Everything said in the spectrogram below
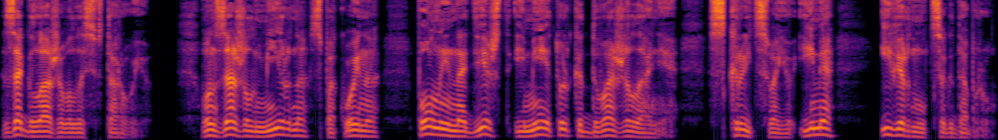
заглаживалась вторую. Он зажил мирно, спокойно, полный надежд, имея только два желания: скрыть свое имя и вернуться к добру.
